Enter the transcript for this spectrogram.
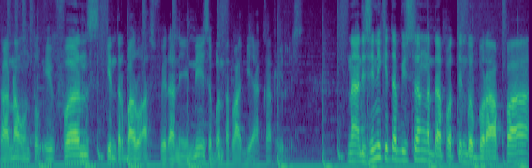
karena untuk event skin terbaru aspiran ini sebentar lagi akan rilis Nah, di sini kita bisa ngedapetin beberapa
